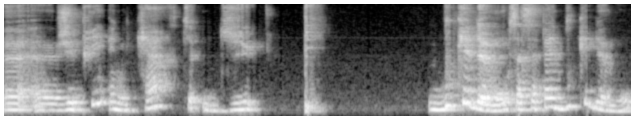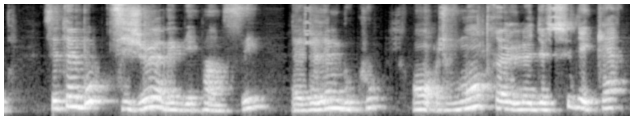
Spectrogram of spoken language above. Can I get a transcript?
Euh, euh, j'ai pris une carte du bouquet de mots. Ça s'appelle bouquet de mots. C'est un beau petit jeu avec des pensées. Je l'aime beaucoup. je vous montre le dessus des cartes.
